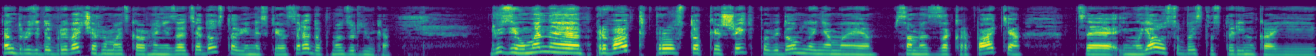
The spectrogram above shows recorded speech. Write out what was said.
Так, друзі, добрий вечір. Громадська організація ДОСТА, Вінницький осередок Мазур Юля. Друзі, у мене приват просто кишить повідомленнями саме з Закарпаття. Це і моя особиста сторінка, і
